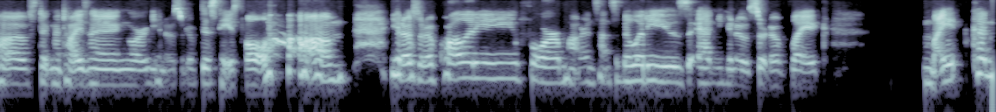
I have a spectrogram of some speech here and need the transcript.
of stigmatizing or you know sort of distasteful um you know sort of quality for modern sensibilities and you know sort of like might con-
